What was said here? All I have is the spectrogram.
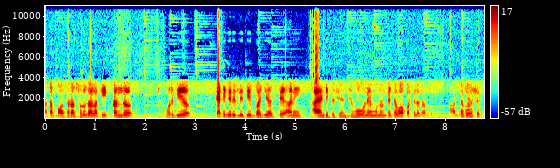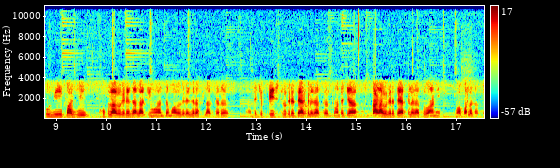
आता पावसाळा सुरू झाला की कंद वर्गीय कॅटेगरीतली ती भाजी असते आणि आयन डिफिशियन्सी होऊ नये म्हणून त्याचा वापर केला जातो. आ, दगडशेपू ही भाजी खोकला वगैरे झाला किंवा दमा वगैरे जर असला तर त्याचे पेस्ट वगैरे तयार केलं जातं किंवा त्याच्या काळा वगैरे तयार केला जातो आणि वापरला जातो.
